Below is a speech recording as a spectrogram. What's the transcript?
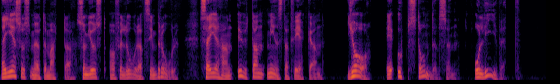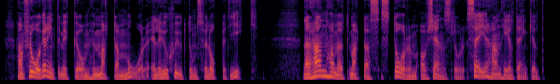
När Jesus möter Marta, som just har förlorat sin bror, säger han utan minsta tvekan Jag är uppståndelsen och livet. Han frågar inte mycket om hur Marta mår eller hur sjukdomsförloppet gick. När han har mött Martas storm av känslor säger han helt enkelt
